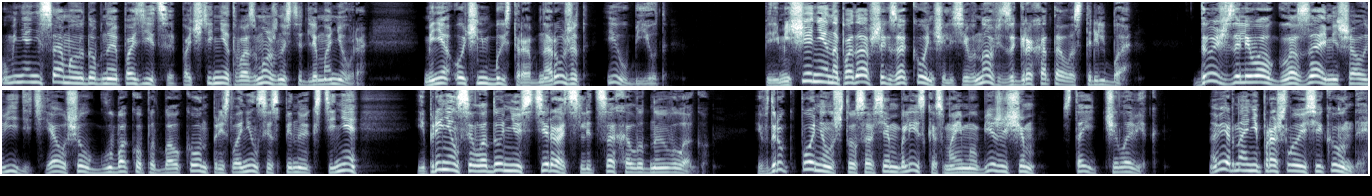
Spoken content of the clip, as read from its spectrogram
У меня не самая удобная позиция, почти нет возможности для маневра. Меня очень быстро обнаружат и убьют. Перемещения нападавших закончились, и вновь загрохотала стрельба. Дождь заливал глаза и мешал видеть. Я ушел глубоко под балкон, прислонился спиной к стене и принялся ладонью стирать с лица холодную влагу. И вдруг понял, что совсем близко с моим убежищем стоит человек. Наверное, не прошло и секунды.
